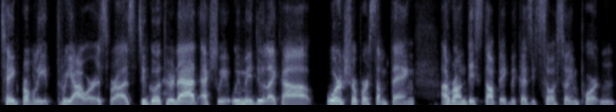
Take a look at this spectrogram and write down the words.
take probably three hours for us to go through that. Actually, we may do like a workshop or something around this topic because it's so, so important.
